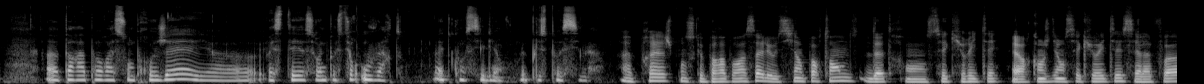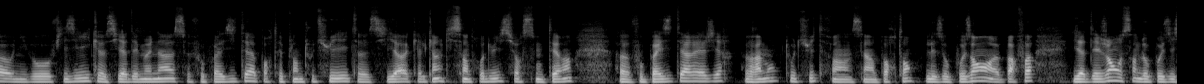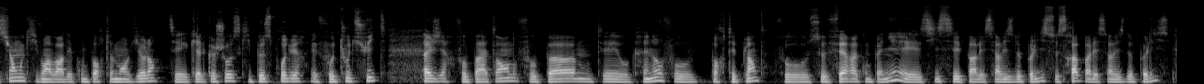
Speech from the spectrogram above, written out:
euh, par rapport à son projet et euh, rester sur une posture ouverte, être conciliant le plus possible. Après, je pense que par rapport à ça, il est aussi important d'être en sécurité. Alors, quand je dis en sécurité, c'est à la fois au niveau physique, s'il y a des menaces, faut pas hésiter à porter plainte tout de suite. S'il y a quelqu'un qui s'introduit sur son terrain, euh, faut pas hésiter à réagir, vraiment, tout de suite. Enfin, c'est important. Les opposants, euh, parfois, il y a des gens au sein de l'opposition qui vont avoir des comportements violents. C'est quelque chose qui peut se produire. Il faut tout de suite agir. Faut pas attendre, faut pas monter au créneau, faut porter plainte, faut se faire accompagner. Et si c'est par les services de police, ce sera par les services de police.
